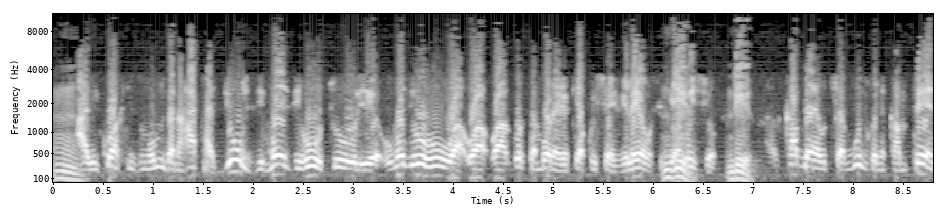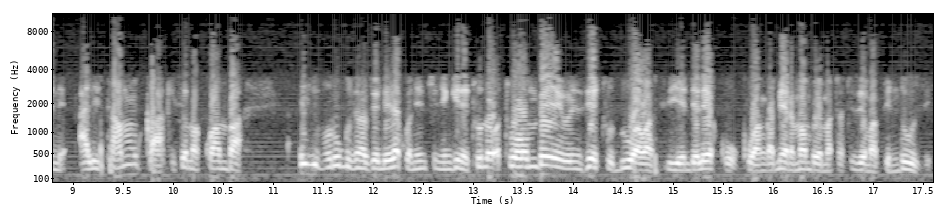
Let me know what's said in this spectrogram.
Mm. alikuwa akizungumza na hata juzi mwezi huu tu mwezi huu huu wa, wa, wa Agosti ambao unaelekea kuisha hivi leo siku ya mwisho Ndio. kabla ya uchaguzi kwenye kampeni alitamka akisema kwamba hizi vurugu zinazoendelea kwenye nchi nyingine tuwaombee wenzetu dua wasiendelee ku, kuangamia na mambo ya matatizo ya mapinduzi,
